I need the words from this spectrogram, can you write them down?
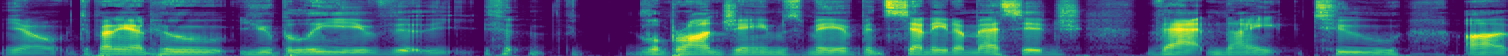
you know, depending on who you believe, LeBron James may have been sending a message that night to uh,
